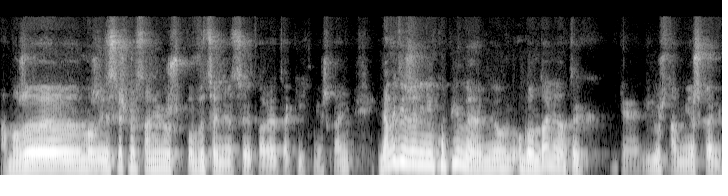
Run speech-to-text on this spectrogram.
a może, może jesteśmy w stanie już powyceniać sobie parę takich mieszkań. I nawet jeżeli nie kupimy, mimo oglądania tych nie, tam mieszkań,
